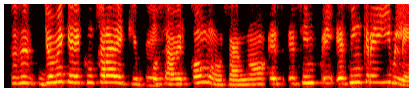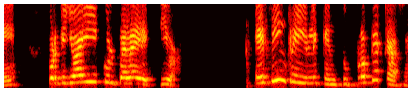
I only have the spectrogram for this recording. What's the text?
Entonces, yo me quedé con cara de que, pues, a ver cómo, o sea, no, es, es, es increíble porque yo ahí culpé a la directiva. es increíble que en tu propia casa,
